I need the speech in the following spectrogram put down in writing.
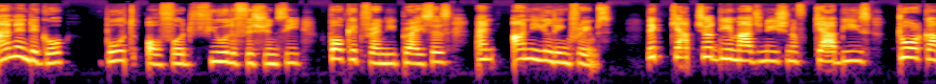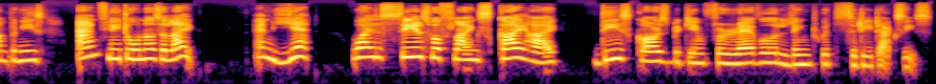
and Indigo both offered fuel efficiency, pocket friendly prices, and unyielding frames. They captured the imagination of cabbies, tour companies, and fleet owners alike. And yet, while the sales were flying sky high, these cars became forever linked with city taxis.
